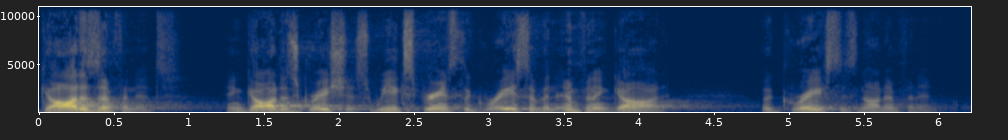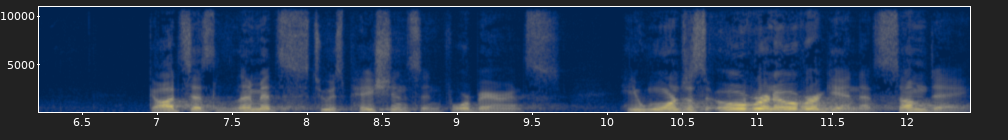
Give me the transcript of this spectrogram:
God is infinite, and God is gracious. We experience the grace of an infinite God, but grace is not infinite. God sets limits to his patience and forbearance. He warns us over and over again that someday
